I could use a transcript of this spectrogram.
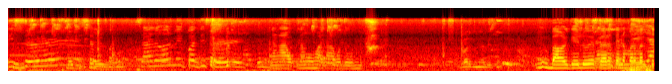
Dessert. Sana all may pa-dessert. Nang nanguha na ako doon. Bawal kay Louie pero tinaman naman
